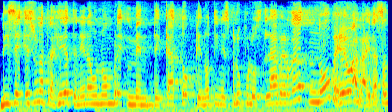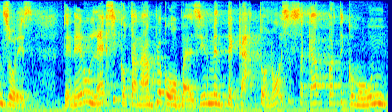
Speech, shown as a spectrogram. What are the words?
dice, es una tragedia tener a un hombre mentecato que no tiene escrúpulos. La verdad, no veo a Laida Sansores tener un léxico tan amplio como para decir mentecato, ¿no? Eso es acá parte como un...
